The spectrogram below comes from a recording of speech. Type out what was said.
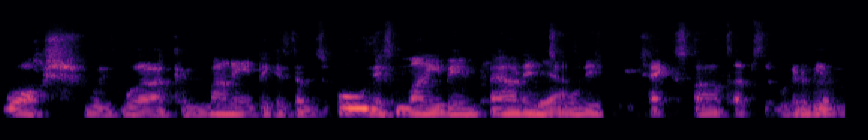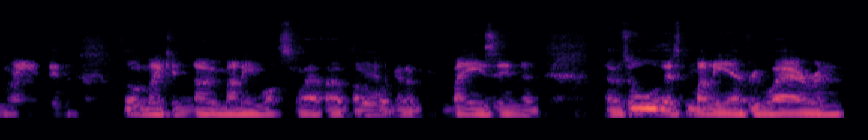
wash with work and money because there was all this money being ploughed into Yeah. all these tech startups that were going to be amazing. They were making no money whatsoever, but Yeah. were going to be amazing. And there was all this money everywhere, and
